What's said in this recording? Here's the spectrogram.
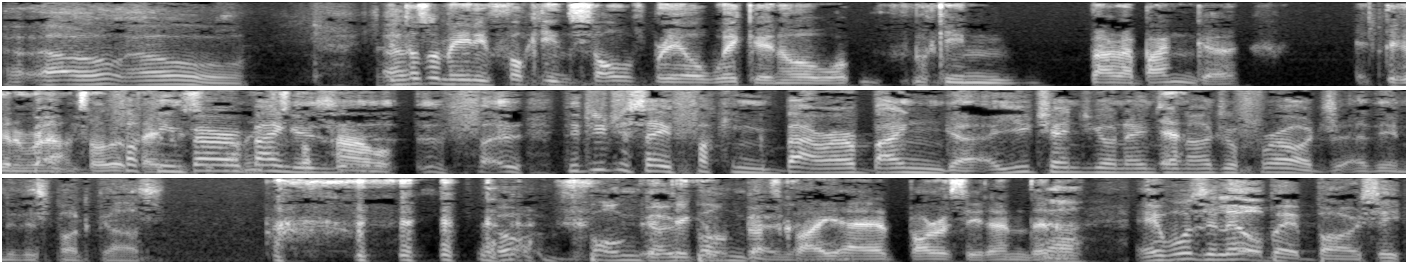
Uh, oh, oh. It doesn't mean in fucking Salisbury or Wigan or fucking Barabanga they're going to run out of toilet paper. fucking So you know, it's Barabangers. not uh, f- Did you just say fucking Barabanga? Are you changing your name to Yeah. Nigel Farage at the end of this podcast? oh, bongo, power. bongo. That's quite uh, Borisy then, didn't No. it? It was a little bit Borisy.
